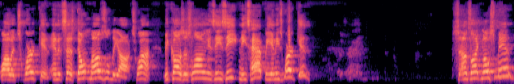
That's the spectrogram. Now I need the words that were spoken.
while it's working. And it says, don't muzzle the ox. Why? Because as long as he's eating, he's happy and he's working. Sounds like most men.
